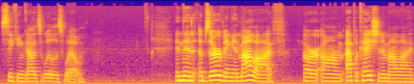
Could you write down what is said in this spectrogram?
seeking God's will as well. And then observing in my life or um, application in my life,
